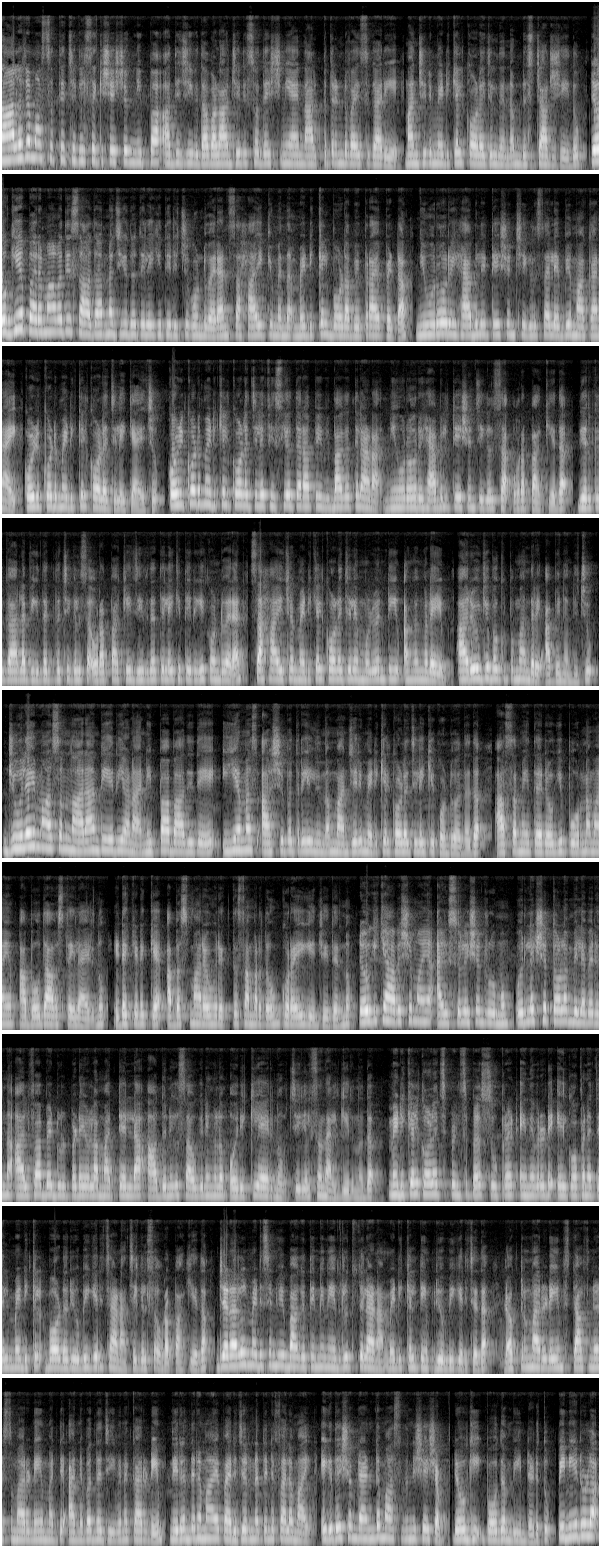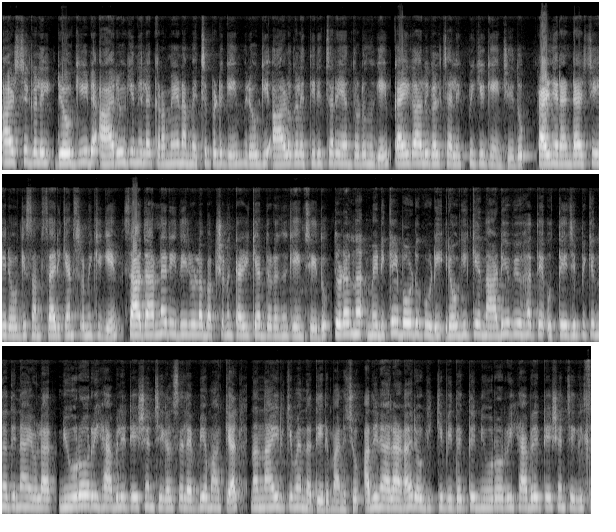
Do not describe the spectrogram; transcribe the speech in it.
നാലര മാസത്തെ ചികിത്സയ്ക്ക് ശേഷം നിപ്പ അതിജീവിത വളാഞ്ചേരി സ്വദേശിനിയായ നാൽപ്പത്തിരണ്ട് വയസ്സുകാരിയെ മഞ്ചേരി മെഡിക്കൽ കോളേജിൽ നിന്നും ഡിസ്ചാർജ് ചെയ്തു. രോഗിയെ പരമാവധി സാധാരണ ജീവിതത്തിലേക്ക് തിരിച്ചു കൊണ്ടുവരാൻ സഹായിക്കുമെന്ന് മെഡിക്കൽ ബോർഡ് അഭിപ്രായപ്പെട്ട ന്യൂറോ റീഹാബിലിറ്റേഷൻ ചികിത്സ ലഭ്യമാക്കാനായി കോഴിക്കോട് മെഡിക്കൽ കോളേജിലേക്ക് അയച്ചു. കോഴിക്കോട് മെഡിക്കൽ കോളേജിലെ ഫിസിയോതെറാപ്പി വിഭാഗത്തിലാണ് ന്യൂറോ റീഹാബിലിറ്റേഷൻ ചികിത്സ ഉറപ്പാക്കിയത്. ദീർഘകാല വിദഗ്ധ ചികിത്സ ഉറപ്പാക്കി ജീവിതത്തിലേക്ക് തിരികെ കൊണ്ടുവരാൻ സഹായിച്ച മെഡിക്കൽ കോളേജിലെ മുഴുവൻ ടീം അംഗങ്ങളെയും ആരോഗ്യവകുപ്പ് മന്ത്രി അഭിനന്ദിച്ചു. ജൂലൈ മാസം നാലാം തീയതിയാണ് നിപ്പ ബാധിതയെ ഇ എം എസ് ആശുപത്രിയിൽ നിന്നും മഞ്ചേരി മെഡിക്കൽ കോളേജിലേക്ക് കൊണ്ടുവന്നത്. ആ സമയത്ത് രോഗി പൂർണമായും അബോധാവസ്ഥയിലായിരുന്നു. ഇടയ്ക്കിടയ്ക്ക് അപസ്മാരവും രക്തസമ്മർദ്ദവും കുറയുകയും ചെയ്തിരുന്നു. രോഗിക്ക് ആവശ്യമായ ഐസൊലേഷൻ റൂമും ഒരു ലക്ഷത്തോളം വില വരുന്ന ബെഡ് ഉൾപ്പെടെയുള്ള മറ്റെല്ലാ ആധുനിക സൗകര്യങ്ങളും ഒരുക്കിയായിരുന്നു ചികിത്സ നൽകിയിരുന്നത്. മെഡിക്കൽ കോളേജ് പ്രിൻസിപ്പൽ സൂപ്രണ്ട് എന്നിവരുടെ ഏകോപനത്തിൽ മെഡിക്കൽ ബോർഡ് രൂപീകരിച്ചാണ് ചികിത്സ ഉറപ്പാക്കിയത്. ജനറൽ മെഡിസിൻ വിഭാഗത്തിന്റെ നേതൃത്വത്തിലാണ് മെഡിക്കൽ ടീം രൂപീകരിച്ചത്. ഡോക്ടർമാരുടെയും സ്റ്റാഫ് നഴ്സുമാരുടെയും മറ്റ് അനുബന്ധ ജീവനക്കാരുടെയും നിരന്തരമായ പരിചരണത്തിന്റെ ഫലമായി ഏകദേശം രണ്ട് മാസത്തിനു ശേഷം രോഗി ബോധം വീണ്ടെടുത്തു. പിന്നീടുള്ള ആഴ്ചകളിൽ രോഗിയുടെ ആരോഗ്യനില ക്രമേണ മെച്ചപ്പെടുകയും രോഗി ആളുകളെ തിരിച്ചറിയാൻ തുടങ്ങുകയും കൈകാലുകൾ ചലിപ്പിക്കുകയും ചെയ്തു. കഴിഞ്ഞ രണ്ടാഴ്ചയെ രോഗി സംസാരിക്കാൻ ശ്രമിക്കുകയും സാധാരണ രീതിയിലുള്ള ഭക്ഷണം കഴിക്കാൻ തുടങ്ങുകയും ചെയ്തു. തുടർന്ന് മെഡിക്കൽ ബോർഡ് കൂടി രോഗിക്ക് നാഡീവ്യൂഹത്തെ ഉത്തേജിപ്പിക്കുന്നതിനായുള്ള ന്യൂറോ റീഹാബിലിറ്റേഷൻ ചികിത്സ ലഭ്യമാക്കിയാൽ നന്നായിരിക്കുമെന്ന് തീരുമാനിച്ചു. അതിനാലാണ് രോഗിക്ക് വിദഗ്ധ ന്യൂറോ റീഹാബിലിറ്റേഷൻ ചികിത്സ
